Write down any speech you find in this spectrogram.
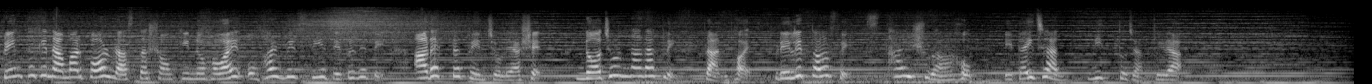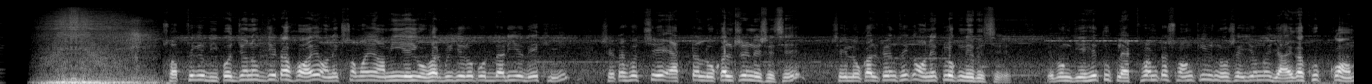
ট্রেন থেকে নামার পর রাস্তা সংকীর্ণ হওয়ায় ওভারব্রিজ দিয়ে যেতে যেতে আর একটা ট্রেন চলে আসে। নজর না রাখলে প্রাণ ভয়। রেলের তরফে স্থায়ী সুরাহা হোক। এটাই চান নিত্যযাত্রীরা। সব থেকে বিপজ্জনক যেটা হয়, অনেক সময় আমি এই ওভারব্রিজের ওপর দাঁড়িয়ে দেখি, সেটা হচ্ছে একটা লোকাল ট্রেন এসেছে। সেই লোকাল ট্রেন থেকে অনেক লোক নেমেছে। এবং যেহেতু প্ল্যাটফর্মটা সংকীর্ণ, সেই জন্য জায়গা খুব কম,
